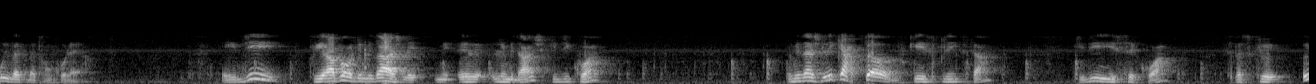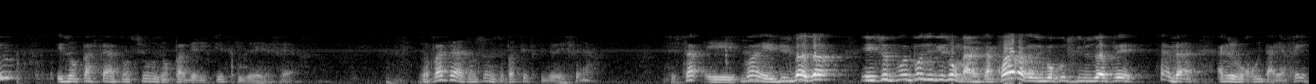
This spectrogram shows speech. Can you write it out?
Hu, il va te mettre en colère. Et il dit, qu'il rapporte le Midrash, euh, le Midrash, qui dit quoi? Le Midrash Lekartov qui explique ça, qui dit c'est quoi? C'est parce que eux, ils n'ont pas fait attention, ils n'ont pas vérifié ce qu'ils devaient faire. Ils n'ont pas fait attention, ils n'ont pas fait ce qu'ils devaient faire. C'est ça, et quoi et Ils disent, bah, ça, ils se posent une question, bah, c'est incroyable, Akadosh Baruch Hu, ce qu'il nous a fait. Eh ben, il t'a rien fait.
